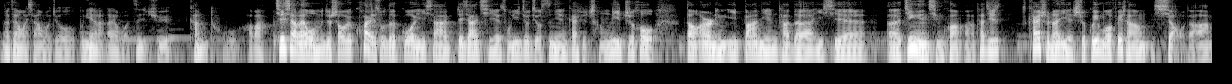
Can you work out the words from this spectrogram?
那再往下我就不念了，大家伙自己去看图，好吧？接下来我们就稍微快速的过一下这家企业从一九九四年开始成立之后到二零一八年它的一些呃经营情况啊。它其实开始呢也是规模非常小的啊。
